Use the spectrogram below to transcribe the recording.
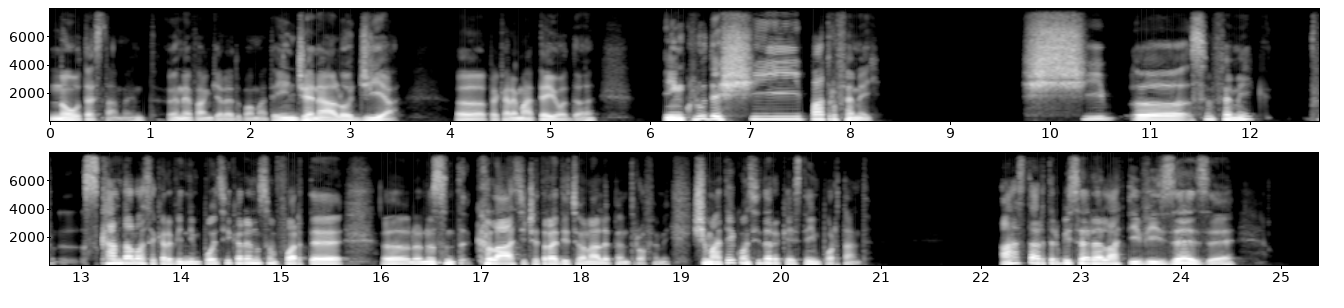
Noul Testament, în Evanghelia după Matei, în genealogia uh, pe care Matei o dă, include și patru femei. Și uh, sunt femei scandaloase, care vin din poziții care nu sunt foarte, uh, nu sunt clasice, tradiționale pentru o femeie. Și Matei consideră că este important. Asta ar trebui să relativizeze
